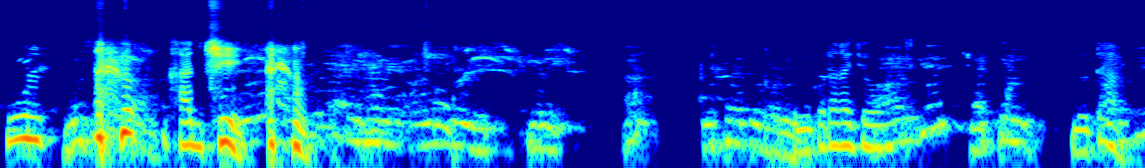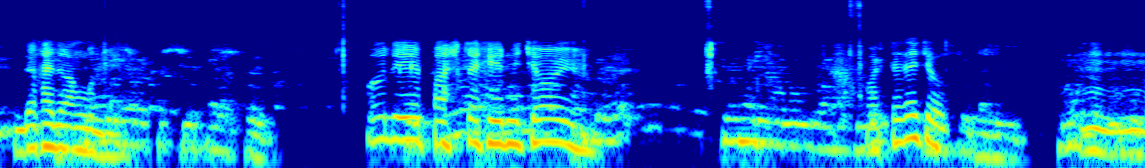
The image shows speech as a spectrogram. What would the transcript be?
ফুল খাচ্ছি। তুমি কটা খাইছো? দুটা? দেখাই দাও আঙ্গুল দিয়ে। ওরে, পাঁচটা খেয়ে নিচ্ছ পাঁচটা খাইছো? হুম হুম।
